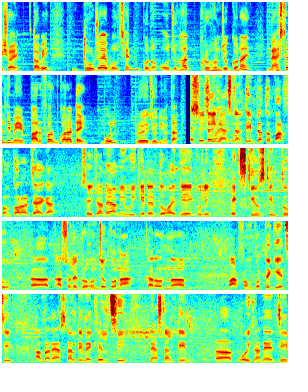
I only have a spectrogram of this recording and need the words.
বিষয়ে। তবে দুর্জয় বলছেন, কোনো অজুহাত গ্রহণযোগ্য নয়। ন্যাশনাল টিমে পারফর্ম করাটাই মূল প্রয়োজনীয়তা। সেটাই ন্যাশনাল টিমটা তো পারফর্ম করার জায়গা। সেইখানে আমি উইকেটের দোহাই দিয়ে এগুলি এক্সকিউজ কিন্তু আসলে গ্রহণযোগ্য না। কারণ পারফর্ম করতে গিয়েছি। আমরা ন্যাশনাল টিমে খেলছি। ন্যাশনাল টিম ওইখানে যেই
